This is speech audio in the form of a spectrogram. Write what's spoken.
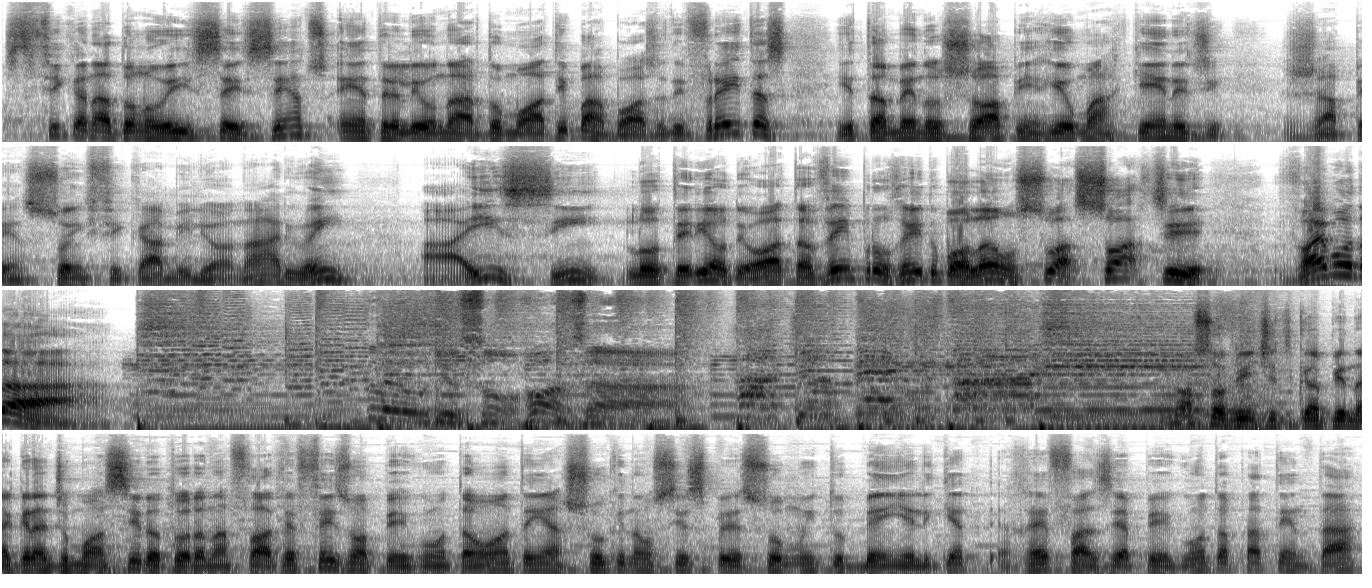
Fica na Dom Luiz 600, entre Leonardo Mota e Barbosa de Freitas e também no Shopping Rio Mar Kennedy. Já pensou em ficar milionário, hein? Aí sim, Loteria Aldeota, vem pro rei do bolão, sua sorte vai mudar. Cleudson Rosa. Nosso ouvinte de Campina Grande, Moacir, doutora Ana Flávia, fez uma pergunta ontem e achou que não se expressou muito bem. Ele quer refazer a pergunta para tentar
